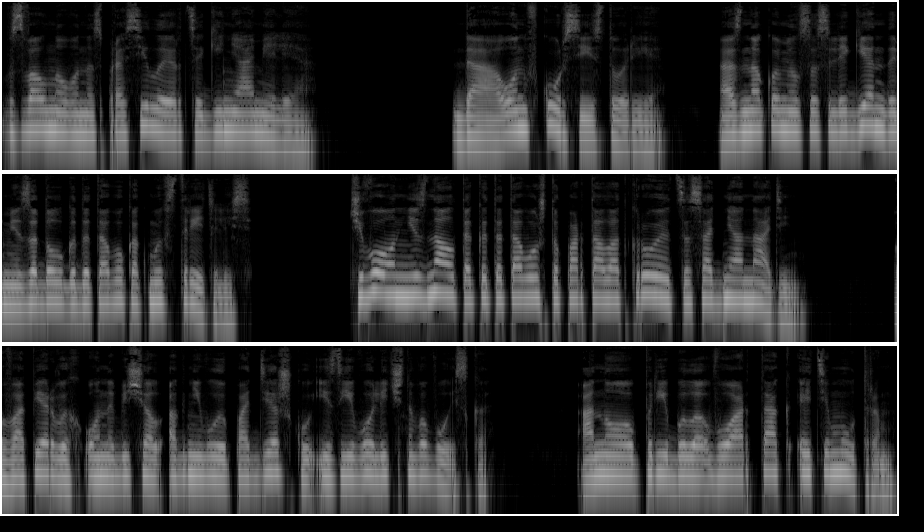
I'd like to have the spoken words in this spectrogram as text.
взволнованно спросила эрцегиня Амелия. «Да, он в курсе истории. Ознакомился с легендами задолго до того, как мы встретились. Чего он не знал, так это того, что портал откроется со дня на день. Во-первых, он обещал огневую поддержку из его личного войска. Оно прибыло в Уартак этим утром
